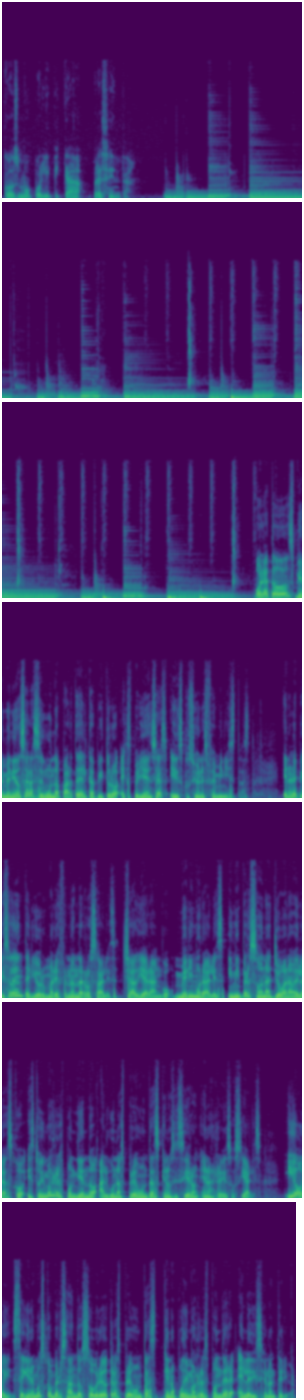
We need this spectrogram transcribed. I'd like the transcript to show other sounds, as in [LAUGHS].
Cosmopolítica presenta. Hola a todos, bienvenidos a la segunda parte del capítulo Experiencias y discusiones feministas. En el episodio anterior, María Fernanda Rosales, Chadi Arango, Mary Morales y mi persona, Giovanna Velasco, estuvimos respondiendo algunas preguntas que nos hicieron en las redes sociales. Y hoy seguiremos conversando sobre otras preguntas que no pudimos responder en la edición anterior.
